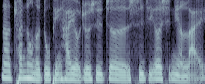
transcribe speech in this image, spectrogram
那传统的毒品还有就是这十几二十年来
